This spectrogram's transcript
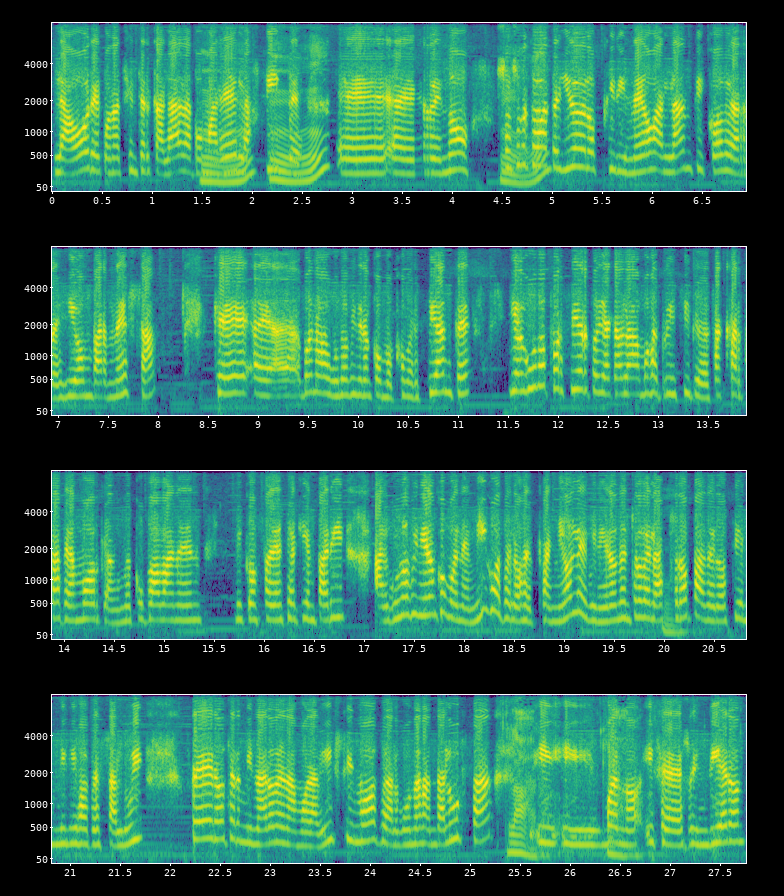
La Ore con H intercalada, Pomaré, La Cite, eh, eh, Renault, son sobre todo apellidos de los Pirineos Atlánticos, de la región barnesa, que, bueno, algunos vinieron como comerciantes, y algunos, por cierto, ya que hablábamos al principio de esas cartas de amor que a mí me ocupaban en, mi conferencia aquí en París, algunos vinieron como enemigos de los españoles, vinieron dentro de las tropas de los 100.000 hijos de San Luis, pero terminaron enamoradísimos de algunas andaluzas y, bueno, y se rindieron,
